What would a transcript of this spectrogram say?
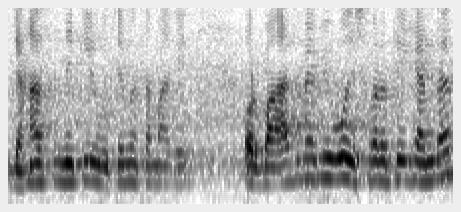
जहाँ से निकली, उसी में समा गई। और बाद में भी वो स्मृति के अंदर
